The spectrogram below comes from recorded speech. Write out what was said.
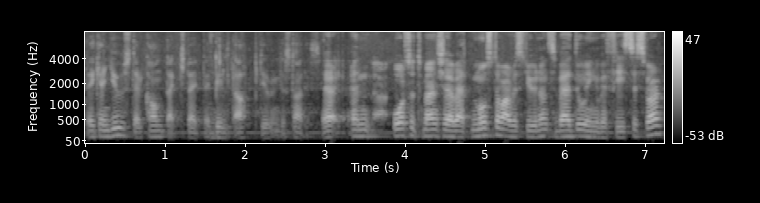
they can use their contacts that they built up during the studies. Yeah, and uh, also to mention that most of our students were doing the thesis work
